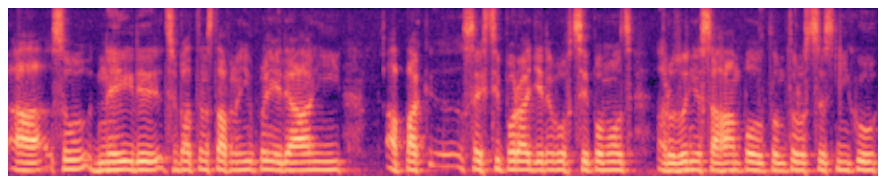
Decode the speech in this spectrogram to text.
a jsou dny, kdy třeba ten stav není úplně ideální a pak se chci poradit nebo chci pomoct a rozhodně sahám po tomto rozcestníku,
